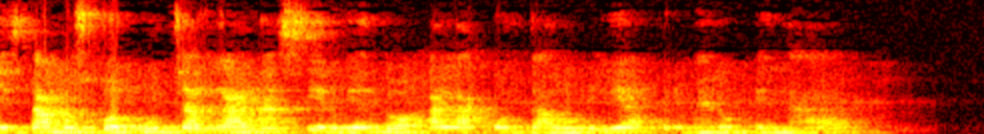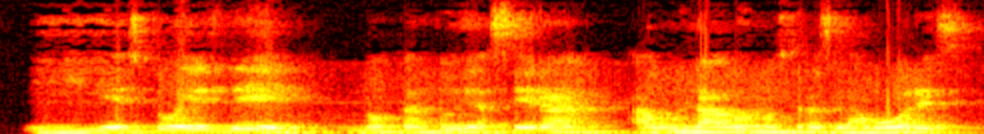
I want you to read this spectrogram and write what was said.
estamos con muchas ganas sirviendo a la contaduría primero que nada. Y esto es de no tanto de hacer a, un lado nuestras labores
